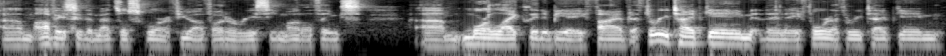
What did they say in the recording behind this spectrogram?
Um, obviously, the Mets will score a few off Odorizzi. Model thinks um, more likely to be a five to three type game than a four to three type game.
